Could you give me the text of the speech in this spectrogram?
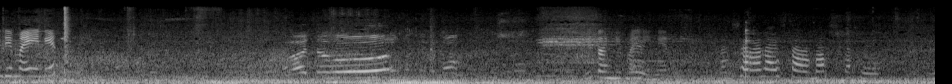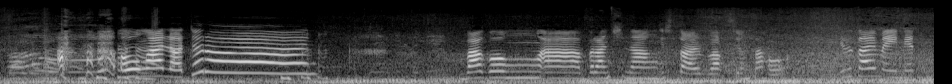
Hindi mainit. Dito hindi mainit. Nagsara na yung Starbucks kasi. Oo nga no, charon! Bagong ah, branch ng Starbucks yung taho. Dito tayo mainit.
